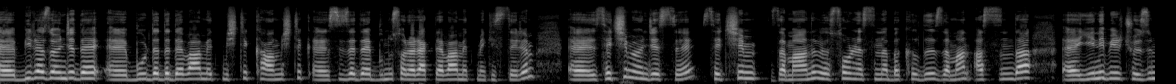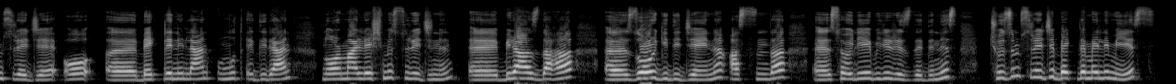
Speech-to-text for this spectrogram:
E, biraz önce de e, burada da devam etmiştik, kalmıştık. E, size de bunu sorarak devam etmek isterim. E, seçim öncesi, seçim zamanı ve sonrasına bakıldığı zaman aslında e, yeni bir çözüm süreci, o e, beklenilen, umut edilen normalleşme sürecinin e, biraz daha e, zor gideceğini aslında e, söyleyebiliriz dediniz. Çözüm süreci beklemeli miyiz?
